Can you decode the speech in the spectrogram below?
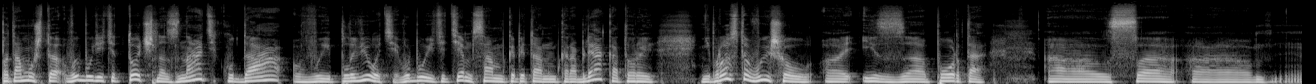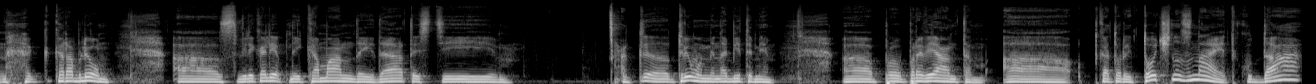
Потому что вы будете точно знать, куда вы плывете. Вы будете тем самым капитаном корабля, который не просто вышел э, из э, порта э, с кораблем, с великолепной командой, да, то есть и трюмами, набитыми провиантом, а который точно знает, куда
